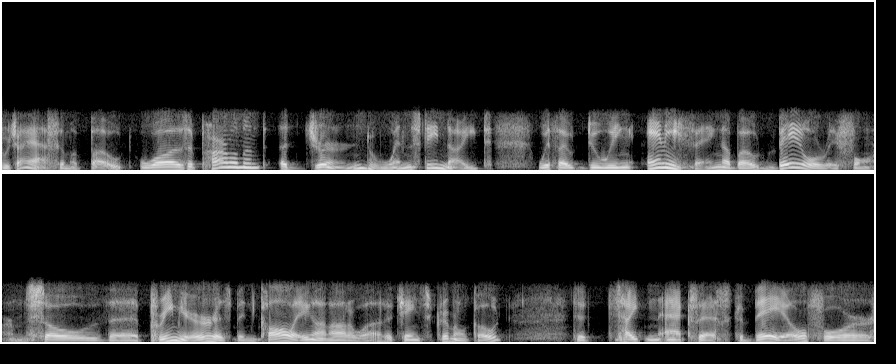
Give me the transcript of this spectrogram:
which I asked him about was a Parliament adjourned Wednesday night without doing anything about bail reform. So the Premier has been calling on Ottawa to change the criminal code to tighten access to bail for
